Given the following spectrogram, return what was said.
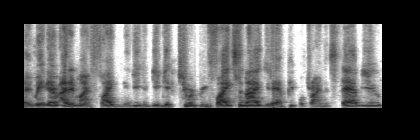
I mean, I didn't mind fighting. You you get two or three fights tonight. You'd have people trying to stab you.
